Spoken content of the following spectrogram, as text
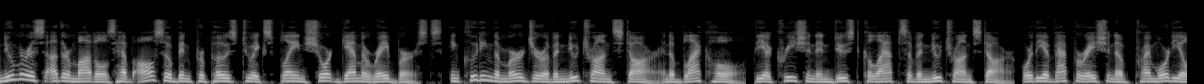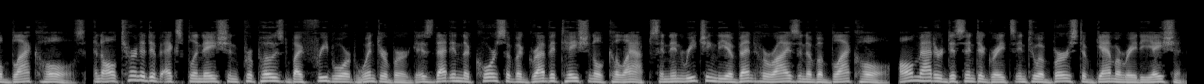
Numerous other models have also been proposed to explain short gamma-ray bursts, including the merger of a neutron star and a black hole, the accretion-induced collapse of a neutron star, or the evaporation of primordial black holes. An alternative explanation proposed by Friedwardt Winterberg is that in the course of a gravitational collapse and in reaching the event horizon of a black hole, all matter disintegrates into a burst of gamma radiation.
